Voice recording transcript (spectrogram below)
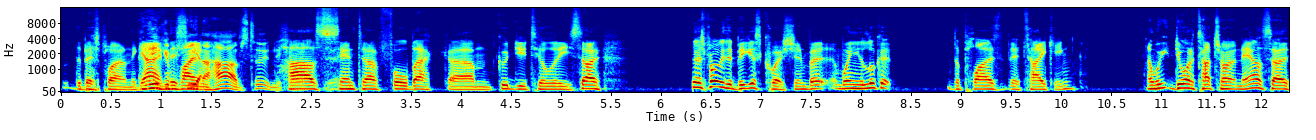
the best player in the game? And he can this play in the halves too, halves, centre, fullback, um, good utility. So that's probably the biggest question. But when you look at the players that they're taking, and we do want to touch on it now. So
